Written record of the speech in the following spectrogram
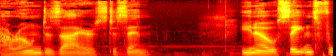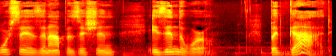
our own desires to sin. You know, Satan's forces and opposition is in the world, but God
